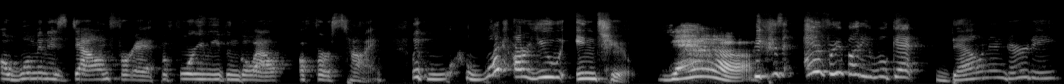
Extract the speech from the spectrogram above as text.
a woman is down for it before you even go out a first time? Like wh- what are you into Yeah. because everybody will get down and dirty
